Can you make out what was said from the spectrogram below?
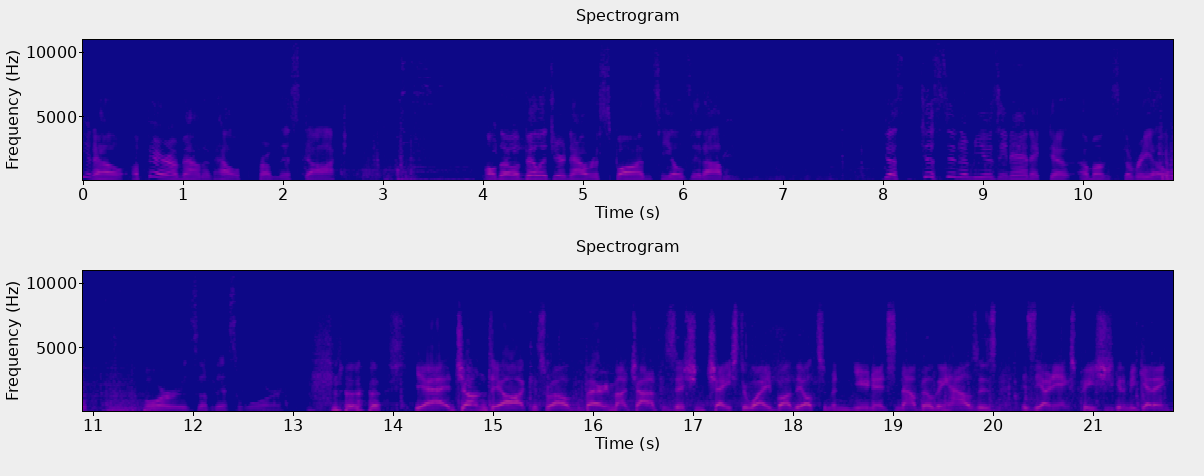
you know, a fair amount of health from this dock. Although a villager now responds, heals it up. Just, just an amusing anecdote amongst the real horrors of this war. yeah, Jeanne d'Arc as well, very much out of position, chased away by the Ottoman units, now building houses, is the only XP she's going to be getting.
